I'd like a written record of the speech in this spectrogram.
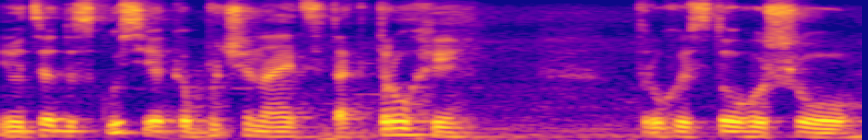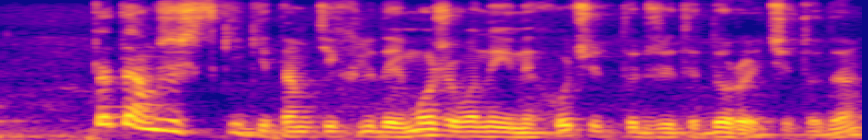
І оця дискусія, яка починається так трохи, трохи з того, що та там же ж скільки там тих людей, може вони і не хочуть тут жити, до речі, то, да?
